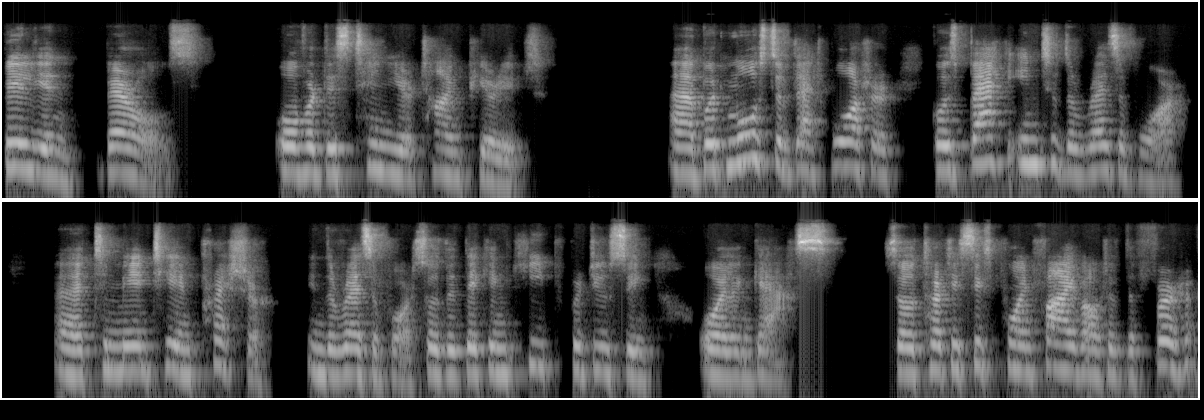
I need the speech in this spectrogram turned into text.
billion barrels over this 10 year time period. Uh, but most of that water goes back into the reservoir uh, to maintain pressure in the reservoir so that they can keep producing oil and gas. So 36.5 out of the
